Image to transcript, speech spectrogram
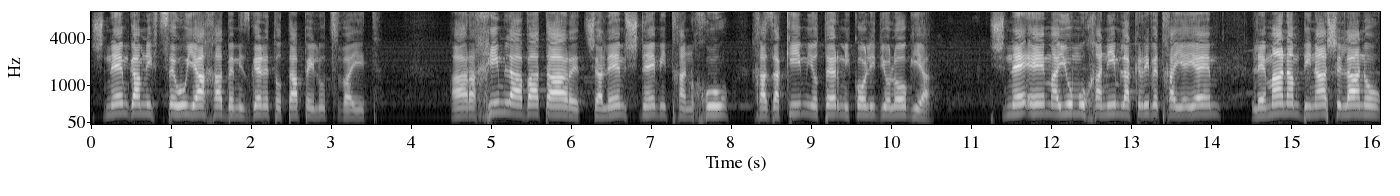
שניהם גם נפצעו יחד במסגרת אותה פעילות צבאית. הערכים לאהבת הארץ שעליהם שניהם התחנכו חזקים יותר מכל אידיאולוגיה. שניהם היו מוכנים להקריב את חייהם למען המדינה שלנו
